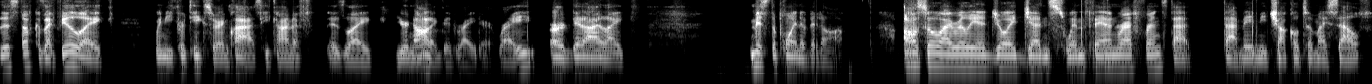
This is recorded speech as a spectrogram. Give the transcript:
this stuff? Because I feel like when he critiques her in class, he kind of is like, You're not a good writer, right? Or did I like miss the point of it all? Also, I really enjoyed Jen's Swimfan reference. That that made me chuckle to myself.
